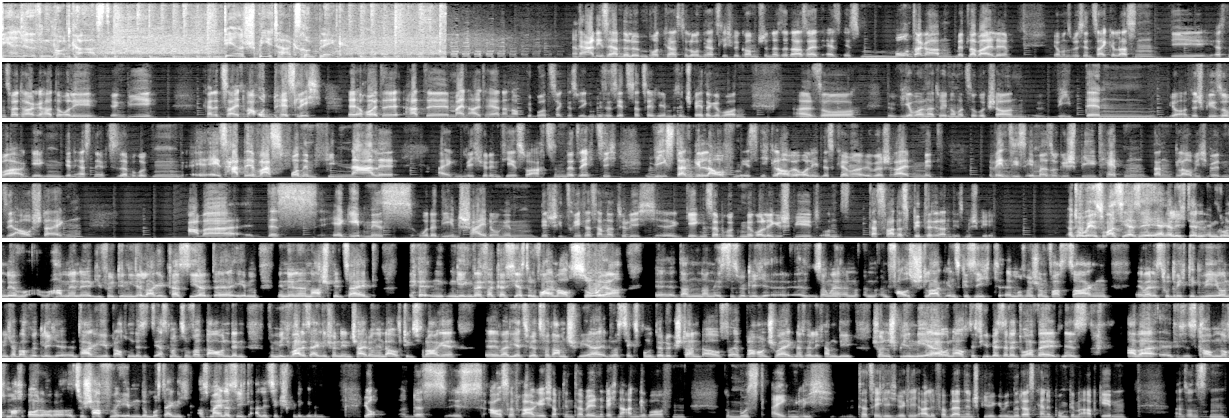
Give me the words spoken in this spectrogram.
der Löwen-Podcast. Der Spieltagsrückblick. Radiserben der Löwen Podcast. Hallo und herzlich willkommen. Schön, dass ihr da seid. Es ist Montagabend mittlerweile. Wir haben uns ein bisschen Zeit gelassen. Die ersten zwei Tage hatte Olli irgendwie keine Zeit, war unpässlich. Äh, heute hatte mein alter Herr dann auch Geburtstag, deswegen ist es jetzt tatsächlich ein bisschen später geworden. Also wir wollen natürlich nochmal zurückschauen, wie denn ja, das Spiel so war gegen den ersten FC Saarbrücken. Es hatte was von einem Finale eigentlich für den TSV 1860. Wie es dann gelaufen ist, ich glaube, Olli, das können wir überschreiben mit, wenn sie es immer so gespielt hätten, dann glaube ich, würden sie aufsteigen. Aber das Ergebnis oder die Entscheidungen des Schiedsrichters haben natürlich äh, gegen Saarbrücken eine Rolle gespielt und das war das Bittere an diesem Spiel. Ja, Tobi, es war sehr, sehr ärgerlich, denn im Grunde haben wir eine gefüllte Niederlage kassiert, äh, eben wenn du in der Nachspielzeit äh, einen Gegentreffer kassierst und vor allem auch so, ja, dann, dann ist es wirklich, äh, sagen wir, ein, ein, Faustschlag ins Gesicht, äh, muss man schon fast sagen, weil das tut richtig weh und ich habe auch wirklich Tage gebraucht, um das jetzt erstmal zu verdauen, denn für mich war das eigentlich schon die Entscheidung in der Aufstiegsfrage, weil jetzt wird es verdammt schwer. Du hast sechs Punkte Rückstand auf Braunschweig, natürlich haben die schon ein Spiel mehr und auch das viel bessere Torverhältnis. Aber das ist kaum noch machbar oder zu schaffen. Eben, du musst eigentlich aus meiner Sicht alle sechs Spiele gewinnen. Ja, das ist außer Frage. Ich habe den Tabellenrechner angeworfen. Du musst eigentlich tatsächlich wirklich alle verbleibenden Spiele gewinnen. Du darfst keine Punkte mehr abgeben. Ansonsten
